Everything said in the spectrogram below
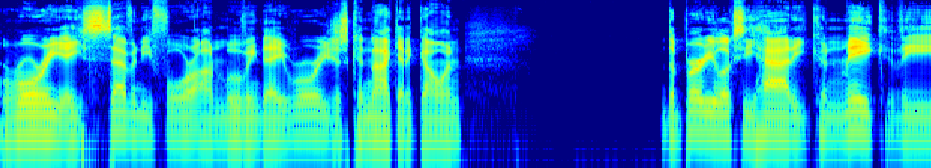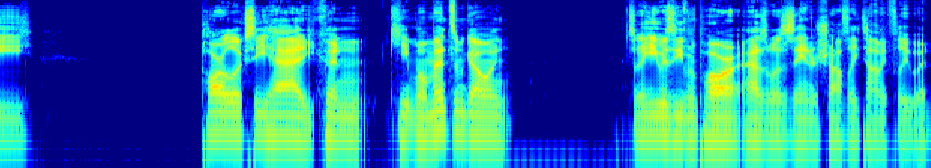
Rory a 74 on moving day. Rory just could not get it going. The birdie looks he had, he couldn't make. The par looks he had, he couldn't keep momentum going. So he was even par, as was Xander Schauffele, Tommy Fleetwood,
